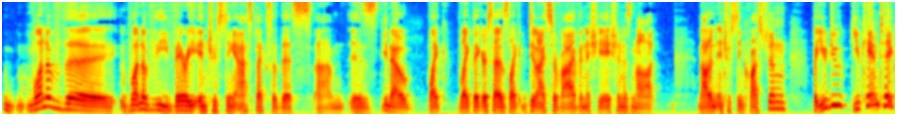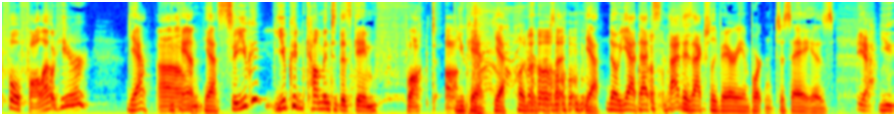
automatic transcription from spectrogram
one of the one of the very interesting aspects of this um, is you know like like Baker says like did I survive initiation is not not an interesting question but you do you can take full fallout here Yeah, you can. Um, Yeah, so you could you could come into this game fucked up you can. Yeah, hundred percent. Yeah, no, yeah, that's that is actually very important to say. Is Yeah. you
